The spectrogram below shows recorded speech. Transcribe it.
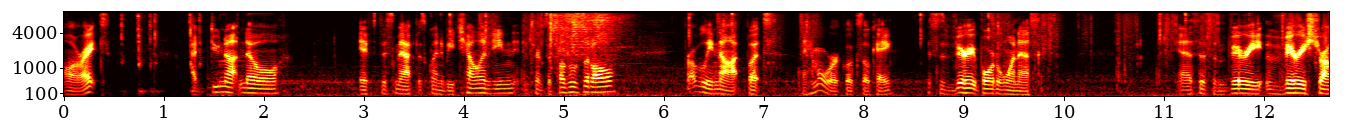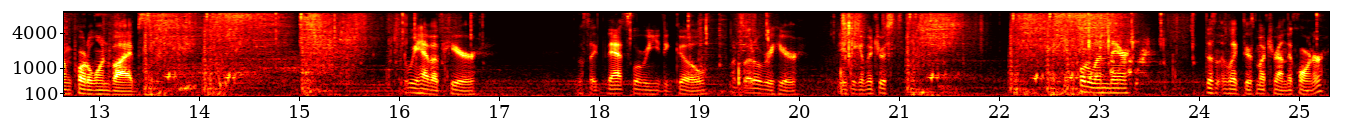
Alright. I do not know if this map is going to be challenging in terms of puzzles at all. Probably not, but the hammerwork looks okay. This is very Portal 1-esque. Yeah, this is some very, very strong Portal 1 vibes. What do we have up here? Looks like that's where we need to go. What about over here? Anything of interest? Portal in there. Doesn't look like there's much around the corner.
